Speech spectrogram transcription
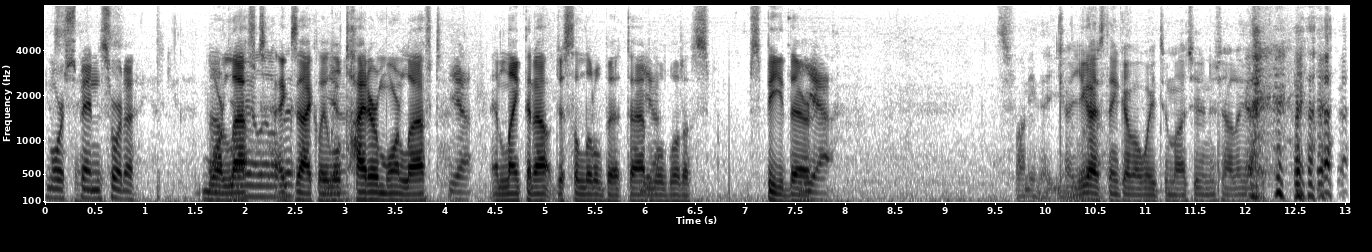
more spin, sort of. More that way a left, little bit. exactly. A little Yeah. tighter, more left, Yeah, and lengthen out just a little bit to add Yeah. a little bit of speed there. yeah. It's funny that you. Okay, you guys think about way too much in the shot like that.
